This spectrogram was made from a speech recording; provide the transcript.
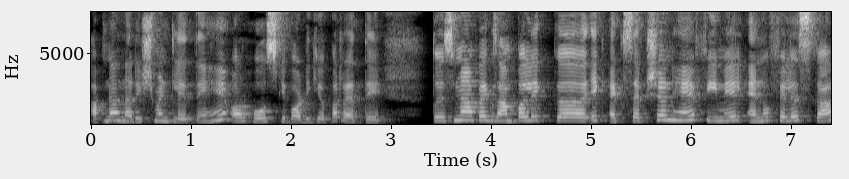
अपना नरिशमेंट लेते हैं और होस्ट की बॉडी के ऊपर रहते हैं। तो इसमें आप एग्जांपल एक एक एक्सेप्शन है फीमेल एनोफिलिस का।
